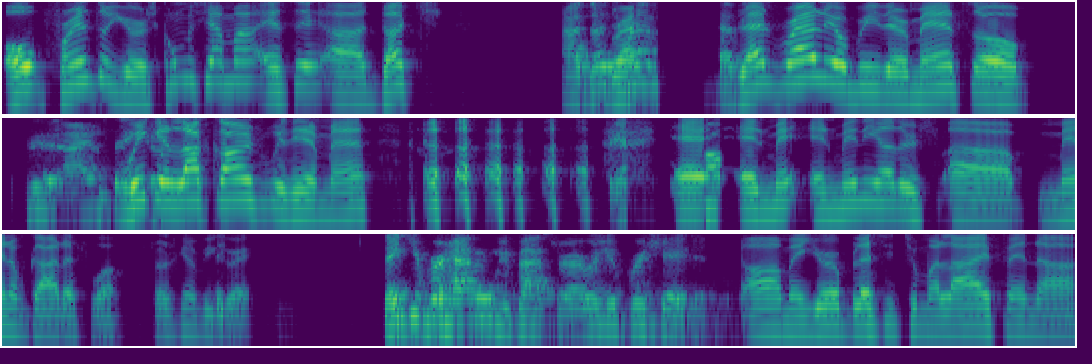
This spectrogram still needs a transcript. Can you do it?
old friends of yours. ¿Cómo se llama ese uh Dutch? Uh, Dutch Rally, yes. Red Rally will be there, man. So I am saying we can lock arms with him, man. and and ma- and many others, uh, men of God as well. So it's gonna be great. Thank you for having me, Pastor. I really appreciate it. Oh man, you're a blessing to my life, and uh,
